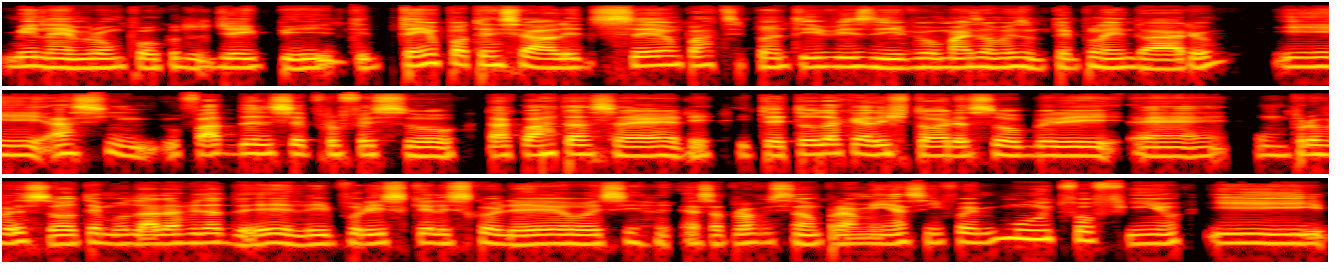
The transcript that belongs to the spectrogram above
me lembra um pouco do JP. Tem o potencial de ser um participante invisível, mas ao mesmo tempo lendário. E, assim, o fato dele ser professor da quarta série e ter toda aquela história sobre é, um professor ter mudado a vida dele, e por isso que ele escolheu esse, essa profissão, para mim, assim, foi muito fofinho e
